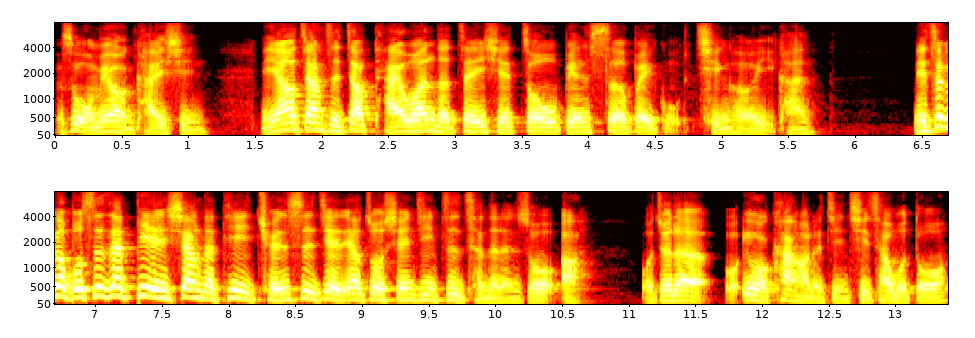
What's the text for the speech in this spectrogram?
可是我没有很开心。你要这样子叫台湾的这一些周边设备股情何以堪？你这个不是在变相的替全世界要做先进制程的人说啊？我觉得我因为我看好的景气差不多，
